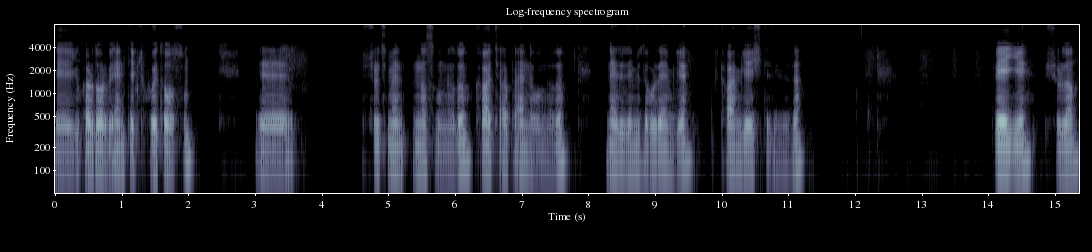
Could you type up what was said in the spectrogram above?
e, yukarı doğru bir en tepki kuvveti olsun. Ee, sürtünme nasıl bulunuyordu? K çarpı n ile bulunuyordu. Ne dediğimizde burada mg. kmg eşit dediğimizde. V'yi şuradan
